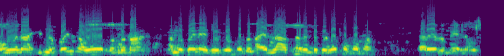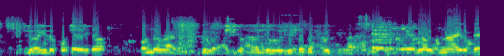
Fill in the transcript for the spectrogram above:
அவங்களதான். இந்த கோயிலுக்கு அவங்க சொந்தம் தான் அந்த கோயிலும் எதுவுமே சொந்தம் தான் எல்லாருக்கும் ரெண்டு பேருமே சொந்தம் தான் வேற எதுவுமே இல்லை. இது இதை பொறுத்த வரைக்கும் சொந்த எல்லாம் ஒன்னா இருந்து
